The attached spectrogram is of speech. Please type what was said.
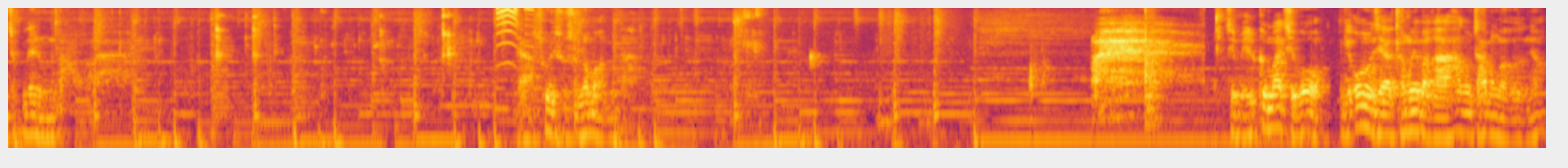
진짜 끝내줍니다 자 소리 술술 넘어갑니다 지금 일 끝 마치고 이게 오늘 제가 경매바가 한우 잡은 거거든요.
